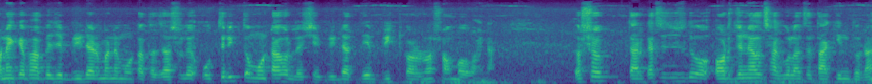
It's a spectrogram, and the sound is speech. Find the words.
অনেকে ভাবে যে ব্রিডার মানে মোটা তাজা। আসলে অতিরিক্ত মোটা হলে সেই ব্রিডার দিয়ে ব্রিড করানো সম্ভব হয় না। দর্শক তার কাছে যে শুধু অরিজিনাল ছাগল আছে তা কিন্তু না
